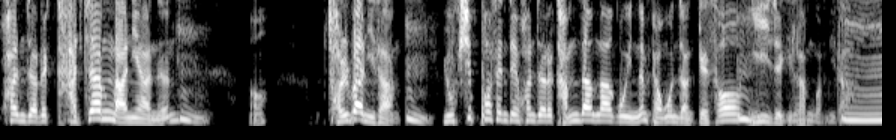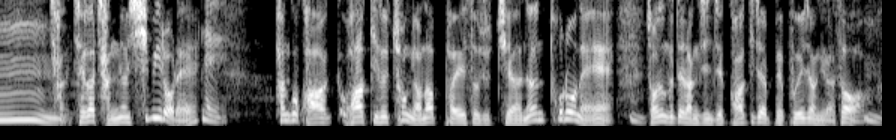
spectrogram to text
환자를 가장 많이 하는 음. 절반 이상 음. 60%의 환자를 감당하고 있는 병원장께서 음. 이의 제기를 한 겁니다. 음. 자- 제가 작년 11월에 네. 한국과학기술총연합회에서 주최하는 토론회 음. 저는 그때 당시 이제 과학기자협회 부회장이라서 음.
